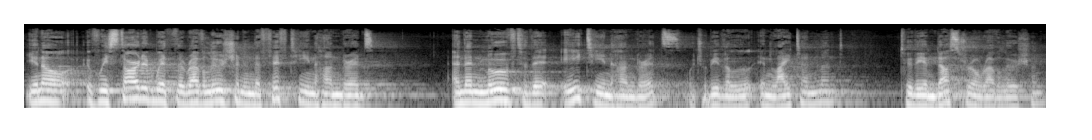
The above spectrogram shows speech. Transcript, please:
you know, if we started with the revolution in the 1500s and then moved to the 1800s, which would be the Enlightenment, to the Industrial Revolution,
